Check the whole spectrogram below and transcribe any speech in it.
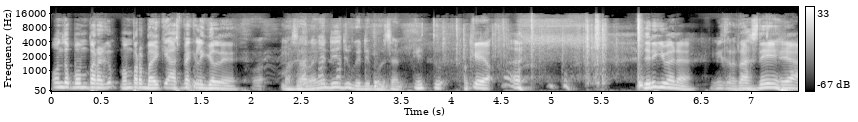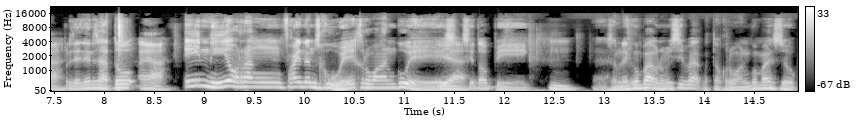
untuk memper- memperbaiki aspek legalnya. Masalahnya dia juga di perusahaan itu. Oke, yuk. Jadi gimana? Ini kertas nih. Iya. Perjanjian satu. Ya. Ini orang finance gue ke ruangan gue Iya. si topik. Hmm. Nah, Assalamualaikum Pak, permisi Pak. Ketua ke ruangan gue masuk.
